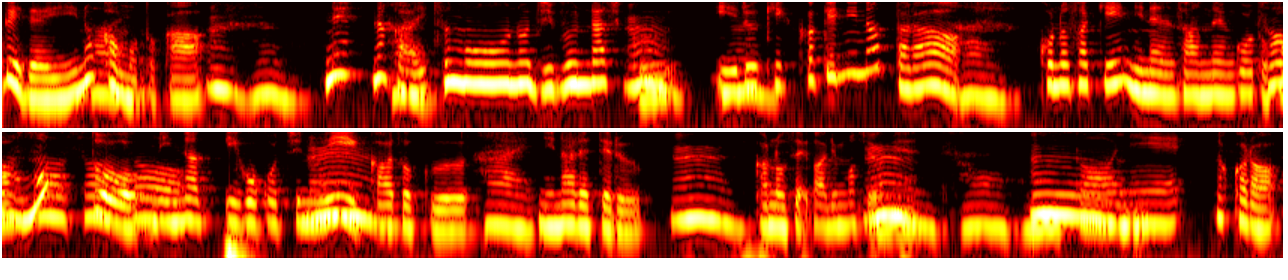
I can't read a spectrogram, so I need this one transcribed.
りでいいのかもとか。ね、なんかはいいつもの自分らしくうんいるきっかけになったら、はい。この先2年3年後とか、もっとみんな居心地のいい家族はい。になれてるうん。可能性がありますよね。うんそう、本当に。だから、わ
